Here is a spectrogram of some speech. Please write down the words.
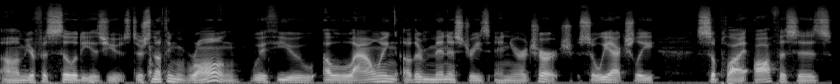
um, your facility is used. There's nothing wrong with you allowing other ministries in your church. So we actually supply offices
